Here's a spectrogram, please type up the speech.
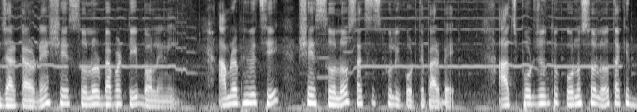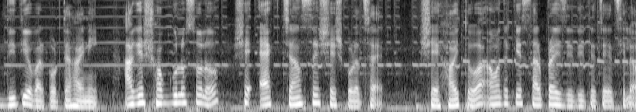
যার কারণে সে সোলোর ব্যাপারটি বলেনি। আমরা ভেবেছি সে সোলো সাকসেসফুলি করতে পারবে। আজ পর্যন্ত কোনো সোলো তাকে দ্বিতীয়বার করতে হয়নি। আগের সবগুলো সোলো সে এক চান্সে শেষ করেছে। সে হয়তো আমাদেরকে সারপ্রাইজ দিতে চেয়েছিল।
